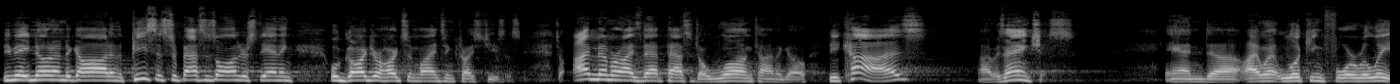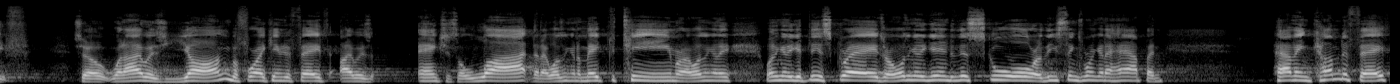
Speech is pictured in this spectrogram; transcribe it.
be made known unto God, and the peace that surpasses all understanding will guard your hearts and minds in Christ Jesus. So I memorized that passage a long time ago because I was anxious. And uh, I went looking for relief. So when I was young, before I came to faith, I was anxious a lot that I wasn't going to make the team or I wasn't going to, wasn't going to get these grades or I wasn't going to get into this school or these things weren't going to happen. Having come to faith,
